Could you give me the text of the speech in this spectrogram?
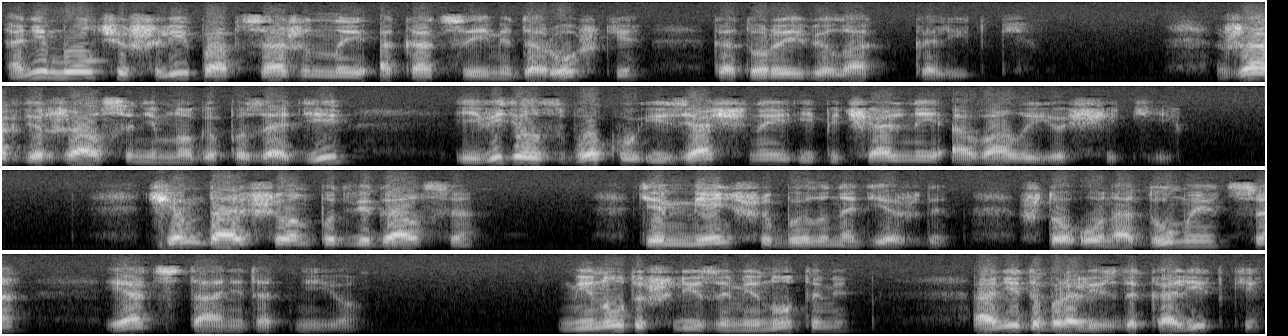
Они молча шли по обсаженной акациями дорожке, которая вела к калитке. Жак держался немного позади и видел сбоку изящный и печальный овал ее щеки. Чем дальше он подвигался, тем меньше было надежды, что он одумается и отстанет от нее. Минуты шли за минутами, они добрались до калитки,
